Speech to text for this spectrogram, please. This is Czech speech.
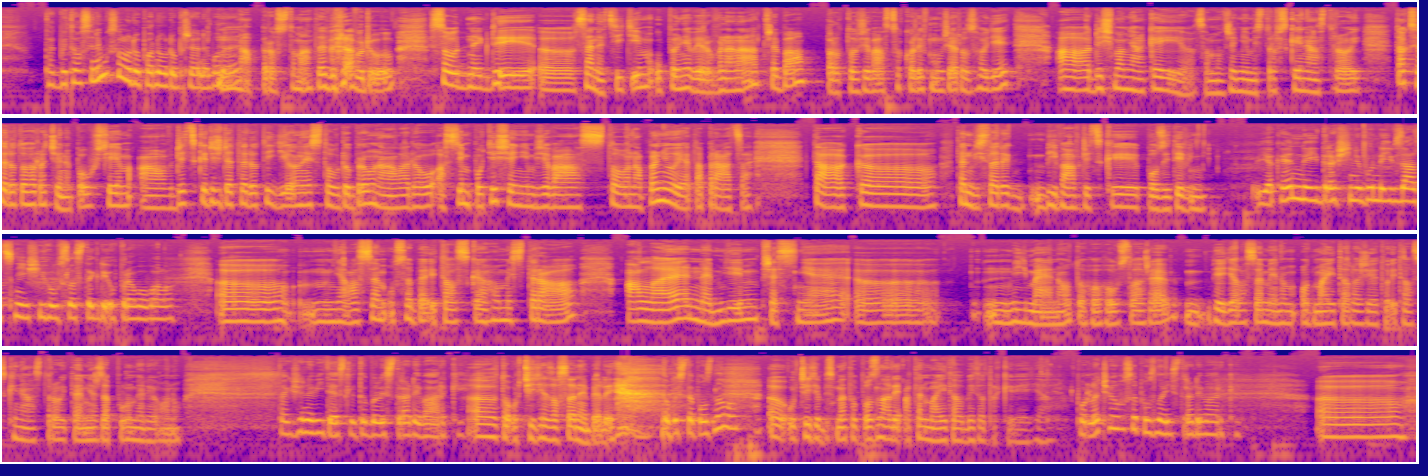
tak by to asi nemuselo dopadnout dobře, nebo ne? Naprosto máte pravdu. Jsou dny, kdy eh, se necítím úplně vyrovnaná třeba, protože vás cokoliv může rozhodit. A když mám nějaký samozřejmě mistrovský nástroj, tak se do toho radši nepouštím a vždycky, když jdete do té dílny s tou dobrou náladou a s tím potěšením, že vás to naplňuje, ta práce, tak eh, ten výsledek bývá vždycky pozitivní. Jaké nejdražší nebo nejvzácnější housle jste kdy opravovala? Uh, měla jsem u sebe italského mistra, ale nevím přesně uh, jméno toho houslaře. Věděla jsem jenom od majitele, že je to italský nástroj téměř za půl milionu. Takže nevíte, jestli to byly Stradivárky? Uh, to určitě zase nebyly. To byste poznala? Určitě bychom to poznali a ten majitel by to taky věděl. Podle čeho se poznají Stradivárky? Uh,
